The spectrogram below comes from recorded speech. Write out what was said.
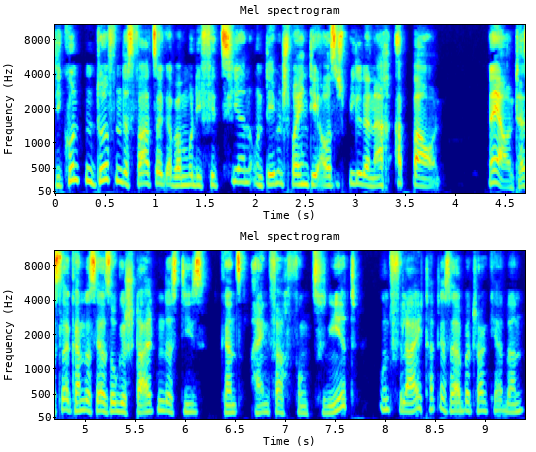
die Kunden dürfen das Fahrzeug aber modifizieren und dementsprechend die Außenspiegel danach abbauen. Naja, und Tesla kann das ja so gestalten, dass dies ganz einfach funktioniert und vielleicht hat der Cybertruck ja dann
